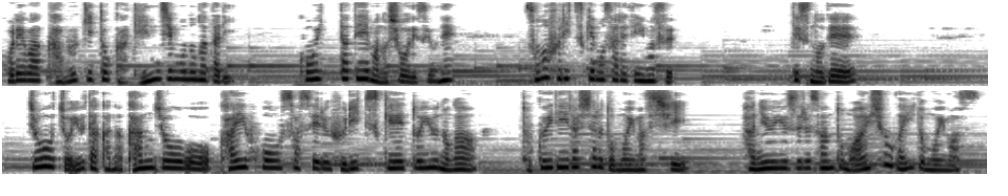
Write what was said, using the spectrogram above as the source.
これは歌舞伎とか源氏物語。こういったテーマのショーですよね。その振り付けもされています。ですので、情緒豊かな感情を解放させる振り付けというのが得意でいらっしゃると思いますし、羽生結弦さんとも相性がいいと思います。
